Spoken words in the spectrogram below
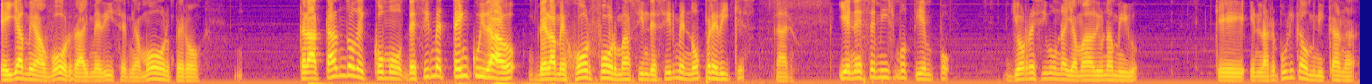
ella me aborda y me dice, mi amor, pero tratando de como decirme, ten cuidado de la mejor forma, sin decirme, no prediques. Claro. Y en ese mismo tiempo yo recibo una llamada de un amigo que en la República Dominicana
